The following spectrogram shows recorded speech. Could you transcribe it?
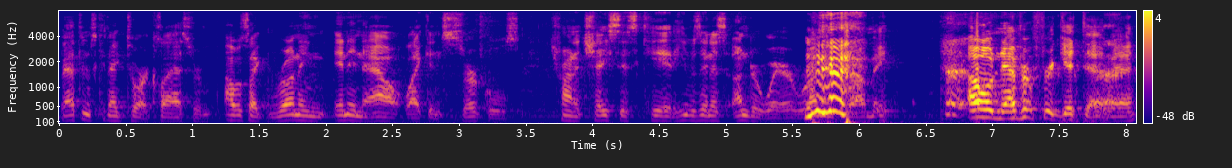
bathroom's connected to our classroom. I was like running in and out like in circles trying to chase this kid. He was in his underwear running from me. I will never forget that, man.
